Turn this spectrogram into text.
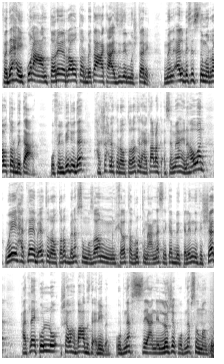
فده هيكون عن طريق الراوتر بتاعك عزيزي المشترك. من قلب system ال router بتاعك. وفي الفيديو ده هشرح لك ال routerات اللي هيطلع لك أساميها هنا هون وهتلاقي بقية ال routerات بنفس النظام من خلال تجربتي مع الناس اللي كانت بتكلمني في الشات. هتلاقي كله شبه بعض تقريبا وبنفس يعني ال logic وبنفس المنطق.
